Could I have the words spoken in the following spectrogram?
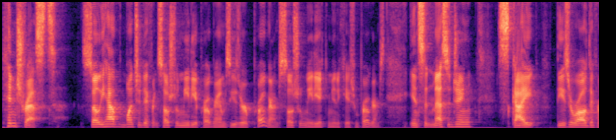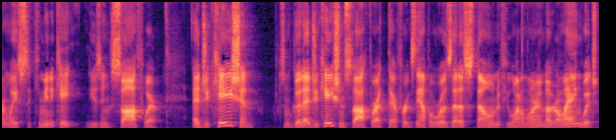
Pinterest. So you have a bunch of different social media programs. These are programs, social media communication programs. Instant messaging, Skype, these are all different ways to communicate using software. Education, some good education software out there. For example, Rosetta Stone, if you want to learn another language.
